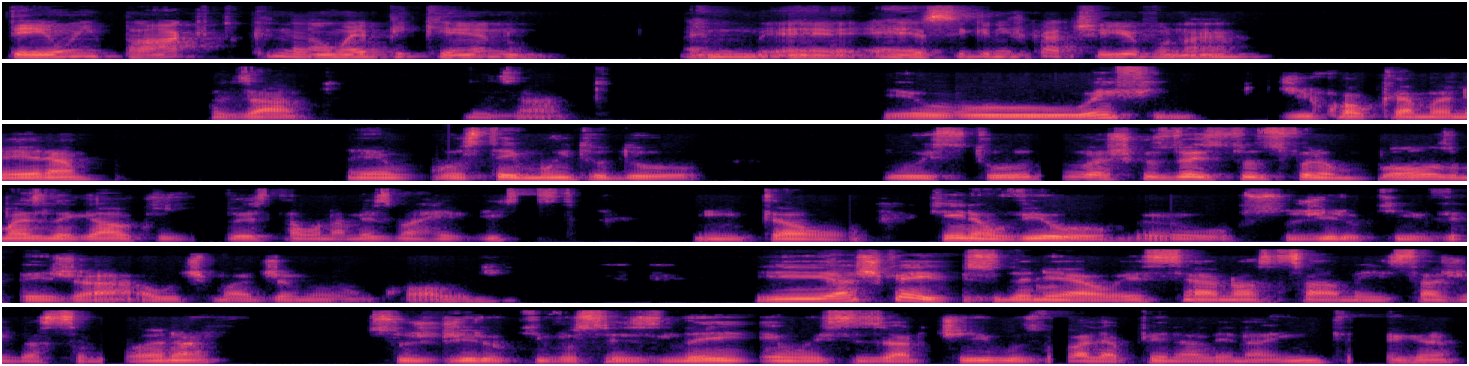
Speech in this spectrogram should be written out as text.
tem um impacto que não é pequeno é, é, é significativo, né? Exato, exato. Eu, enfim, de qualquer maneira, eu gostei muito do, do estudo. Acho que os dois estudos foram bons. O mais legal é que os dois estavam na mesma revista. Então, quem não viu, eu sugiro que veja a última JAMA Oncology. E acho que é isso, Daniel. Essa é a nossa mensagem da semana. Sugiro que vocês leiam esses artigos, vale a pena ler na íntegra,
